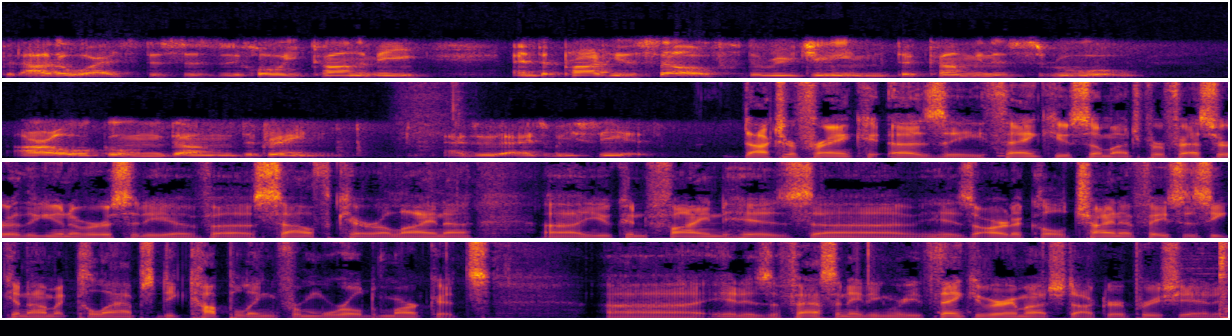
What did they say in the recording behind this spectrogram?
But otherwise, this is the whole economy and the party itself, the regime, the communist rule, are all going down the drain as, as we see it. Dr. Frank uh, Xie, thank you so much. Professor of the University of uh, South Carolina. Uh, you can find his uh, his article, China Faces Economic Collapse Decoupling from World Markets. Uh, it is a fascinating read. Thank you very much, Doctor. Appreciate it.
